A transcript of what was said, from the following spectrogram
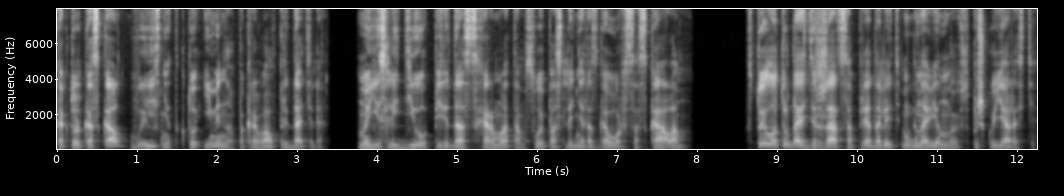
Как только Скал выяснит, кто именно покрывал предателя. Но если Дио передаст с Харматом свой последний разговор со Скалом, стоило труда сдержаться, преодолеть мгновенную вспышку ярости.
